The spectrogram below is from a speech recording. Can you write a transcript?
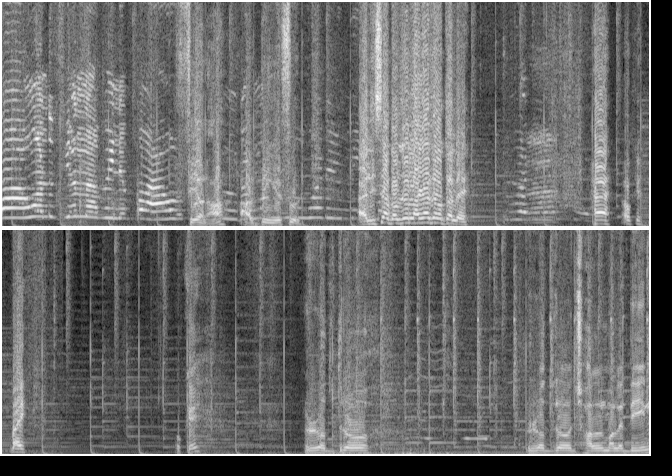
No, I want to feel nothing to. Fiona, I'll bring you food. Alisa, দরজা লাগা দাও তাহলে হ্যাঁ ওকে বাই ওকে রৌদ্র রৌদ্র ঝলমলে দিন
